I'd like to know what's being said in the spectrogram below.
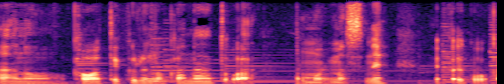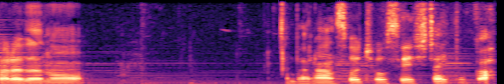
あの変わってくるのかなとは思いますね。やっぱりこう体のバランスを調整したいとか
